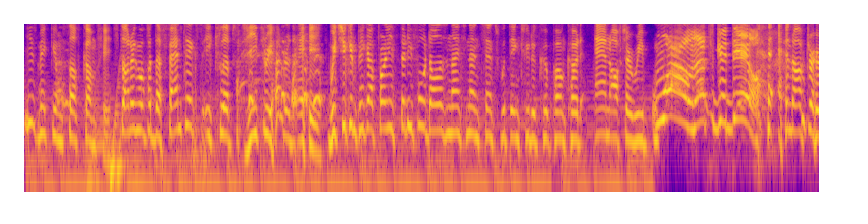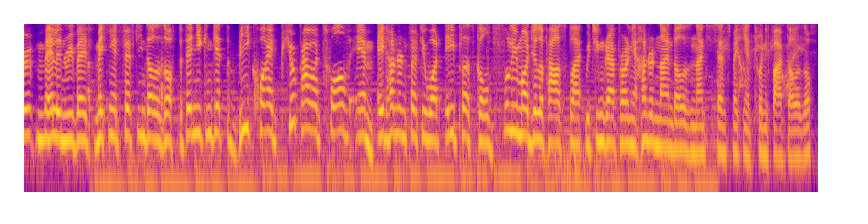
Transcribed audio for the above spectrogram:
He's making himself comfy. Starting off with the Phanteks Eclipse G300A, which you can pick up for only $34.99 with the included coupon code and after a re- Wow, that's a good deal. and after a mail-in rebate, making it $15 off. But then you can get the Be Quiet Pure Power 12M 850 watt 80 plus gold fully modular power supply, which you can grab for only $109.90, making it $25 off.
